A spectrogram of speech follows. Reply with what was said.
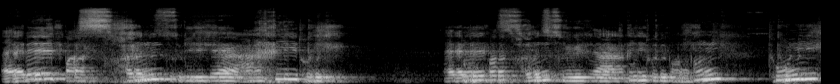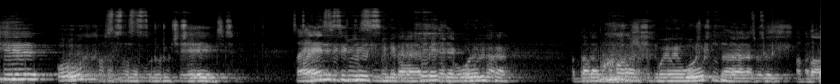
Абел бас хонин сүргийнхээ анхны төл Абел бас хонин сүргийнхээ анхны төл болон түүнийхээ өөх тосноос өргөжээ гэж. За энэ сэдвүүлсэн гэдэг Абел яг өөрийнхөө одоо бүх орлого буюу өөртөө байгаа зүйл одоо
